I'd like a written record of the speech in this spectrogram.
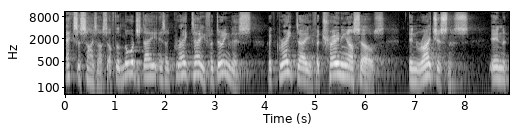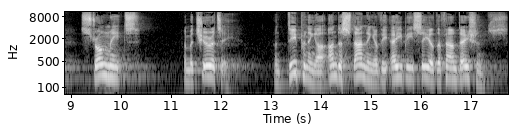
exercise ourselves. The Lord's Day is a great day for doing this, a great day for training ourselves in righteousness, in strong meat and maturity, and deepening our understanding of the ABC of the foundations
